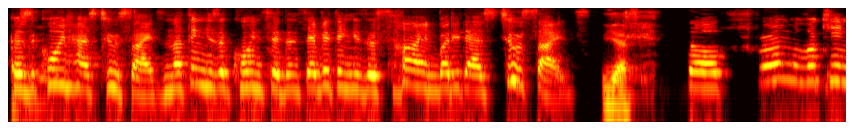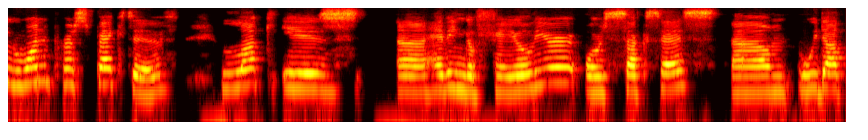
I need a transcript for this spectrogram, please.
Because the coin has two sides. Nothing is a coincidence. Everything is a sign, but it has two sides. Yes. So, from looking one perspective, luck is uh, having a failure or success um, without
